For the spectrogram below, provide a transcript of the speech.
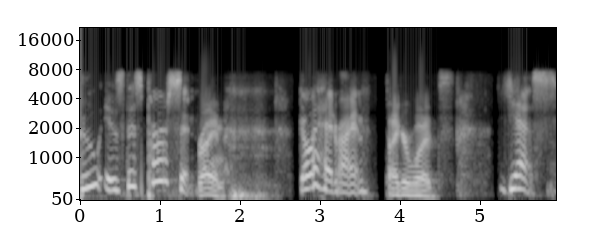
Who is this person? Ryan. Go ahead, Ryan. Tiger Woods. Yes.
